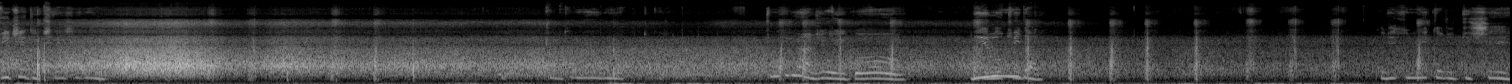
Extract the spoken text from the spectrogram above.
빛이 더 차시는. 좀 소리를. 지고 이거. 미루입니다. 어디 있습니까, 도티 씨?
